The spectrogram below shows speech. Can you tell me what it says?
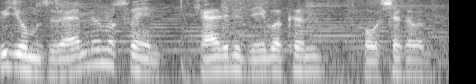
videomuzu beğenmeyi unutmayın. Kendinize iyi bakın, hoşçakalın.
